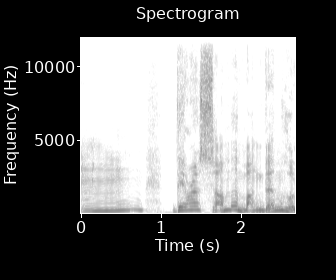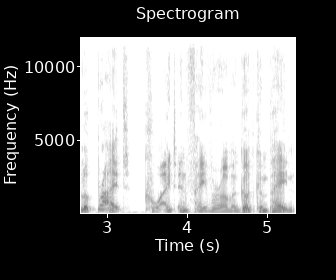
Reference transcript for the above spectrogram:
Mm, there are some among them who look bright, quite in favor of a good campaign.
